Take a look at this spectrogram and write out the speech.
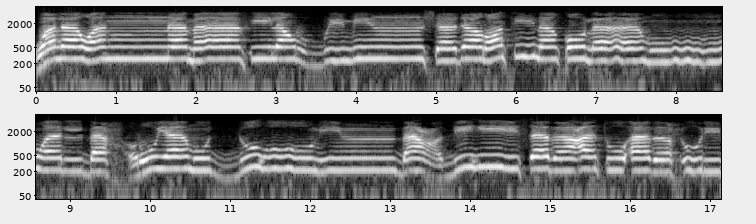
ولو أن ما في الأرض من شجرة نقلام والبحر يمده من بعده سبعة أبحر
